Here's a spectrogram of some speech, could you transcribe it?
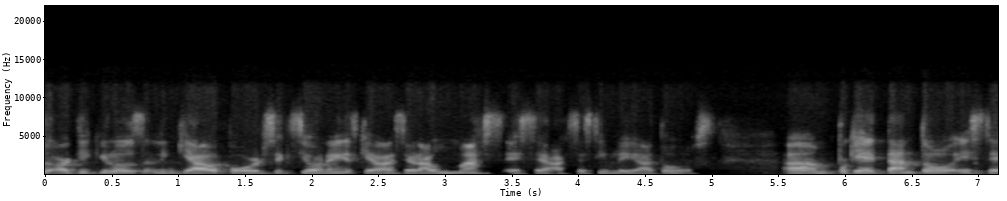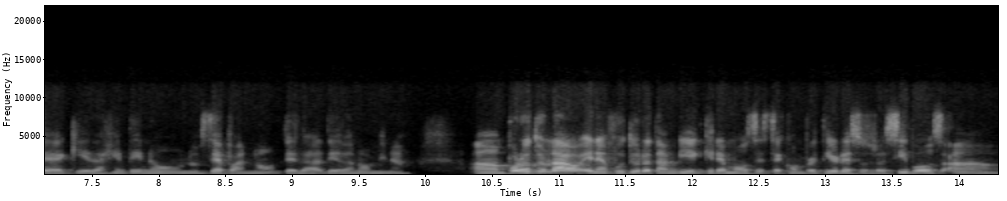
los artículos linkeados por secciones, que va a ser aún más este, accesible a todos. Um, porque tanto este, que la gente no, no sepa ¿no? De, la, de la nómina. Um, por otro lado, en el futuro también queremos este, convertir esos recibos a,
